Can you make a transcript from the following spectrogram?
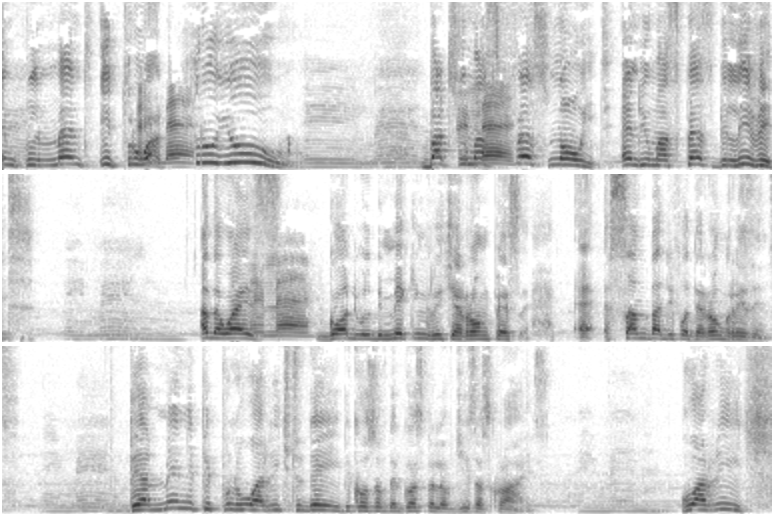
implement it through what? Through you. Amen. But you Amen. must first know it, and you must first believe it. Otherwise, Amen. God will be making rich a wrong person, uh, somebody for the wrong reasons. Amen. There are many people who are rich today because of the gospel of Jesus Christ, Amen. who are rich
